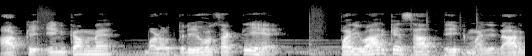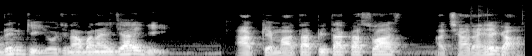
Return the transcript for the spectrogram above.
आपके इनकम में बढ़ोतरी हो सकती है। परिवार के साथ एक मज़ेदार दिन की योजना बनाई जाएगी। आपके माता पिता का स्वास्थ्य अच्छा रहेगा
